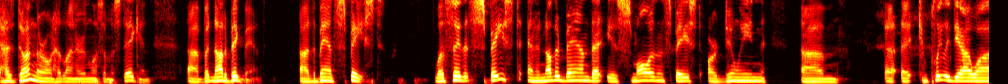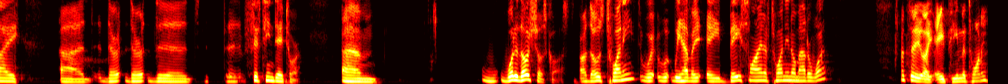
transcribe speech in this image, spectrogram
has done their own headliner, unless I'm mistaken, uh, but not a big band. Uh, the band Spaced. Let's say that Spaced and another band that is smaller than Spaced are doing um, a, a completely DIY. Uh, they're they're the 15 day tour. Um, what do those shows cost? Are those 20? We, we have a, a baseline of 20 no matter what. I'd say like eighteen to twenty.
